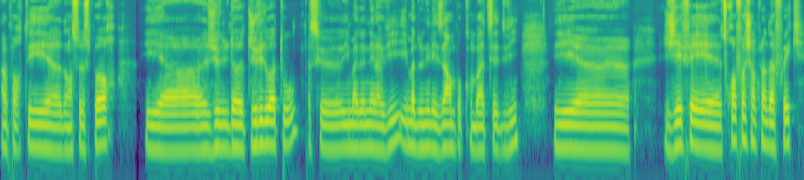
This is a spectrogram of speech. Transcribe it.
apporté euh, dans ce sport. Et euh, je, lui dois, je lui dois tout parce que il m'a donné la vie, il m'a donné les armes pour combattre cette vie. Et euh, j'ai fait trois fois champion d'Afrique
